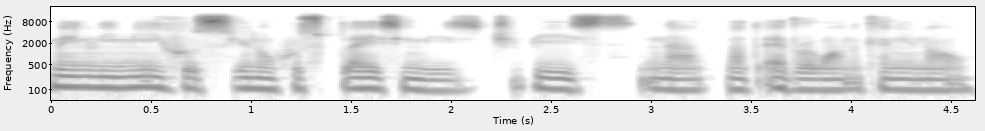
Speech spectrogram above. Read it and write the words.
mainly me who's you know who's placing these GPs. Not not everyone can you know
